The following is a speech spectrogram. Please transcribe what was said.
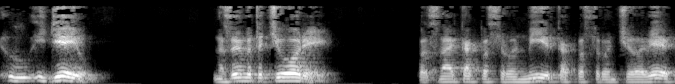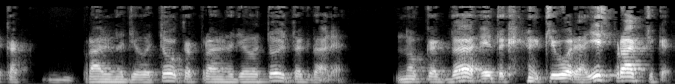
идею, назовем это теорией, как построен мир, как построен человек, как правильно делать то, как правильно делать то и так далее. Но когда это теория, а есть практика,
